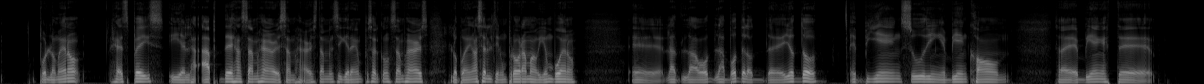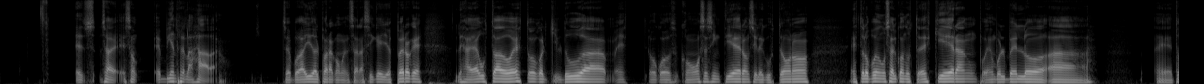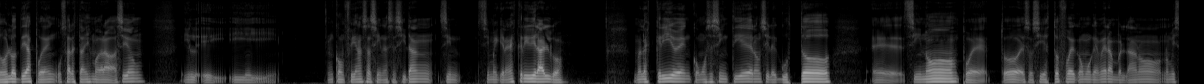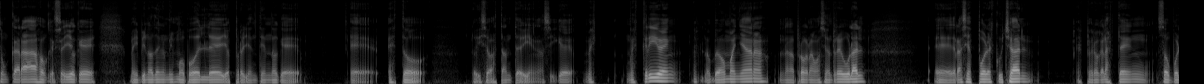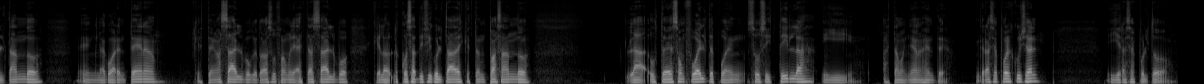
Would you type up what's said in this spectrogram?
por lo menos Headspace y el app de Sam Harris, Sam Harris también si quieren empezar con Sam Harris, lo pueden hacer. Él tiene un programa bien bueno. Eh, la, la, voz, de, los, de ellos dos es bien soothing, es bien calm. O es bien este... Es, o sea, es bien relajada se puede ayudar para comenzar. Así que yo espero que les haya gustado esto, cualquier duda o cómo se sintieron, si les gustó o no. Esto lo pueden usar cuando ustedes quieran, pueden volverlo a... Eh, todos los días pueden usar esta misma grabación y, en confianza si necesitan, si, si me quieren escribir algo, me lo escriben, cómo se sintieron, si les gustó, eh, si no, pues todo eso. Si esto fue como que, mira, en verdad no, no me hizo un carajo, que sé yo que maybe no tengo el mismo poder de ellos, pero yo entiendo que eh, esto lo hice bastante bien. Así que me, me escriben, nos vemos mañana en la programación regular. Eh, gracias por escuchar. Espero que la estén soportando en la cuarentena, que estén a salvo, que toda su familia esté a salvo que las cosas, dificultades que estén pasando, ustedes son fuertes, pueden subsistirlas y hasta mañana, gente. Gracias por escuchar y gracias por todo.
